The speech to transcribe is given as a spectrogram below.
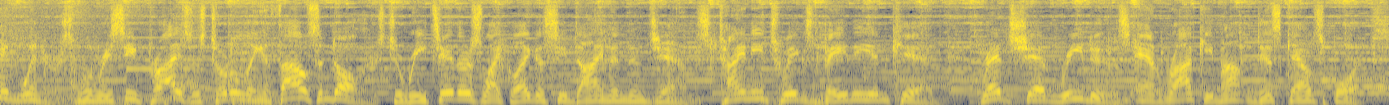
Five winners will receive prizes totaling $1,000 to retailers like Legacy Diamond and Gems, Tiny Twigs Baby and Kid, Red Shed Redos, and Rocky Mountain Discount Sports.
